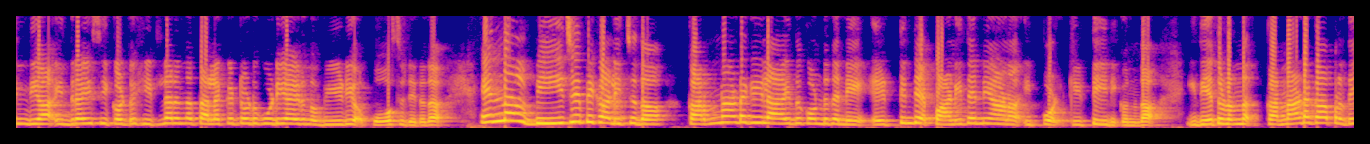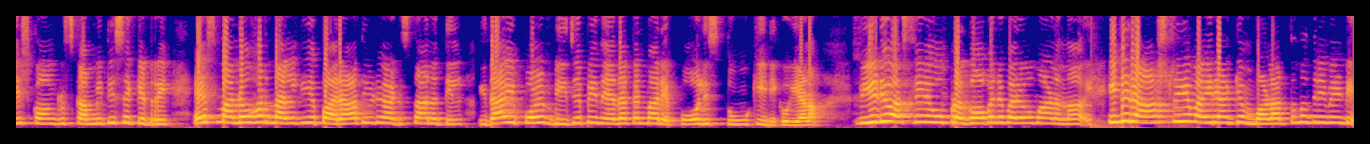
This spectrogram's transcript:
India Indira is equal to Hitler എന്ന തലക്കെട്ടോട് കൂടിയായിരുന്നു വീഡിയോ പോസ്റ്റ് ചെയ്തത്. എന്നാൽ ബി കളിച്ചത് കർണാടകയിലായത് കൊണ്ട് തന്നെ എട്ടിന്റെ പണി തന്നെയാണ് ഇപ്പോൾ കിട്ടിയിരിക്കുന്നത്. ഇതേ തുടർന്ന് Karnataka Pradesh Congress committee secretary S Manohar നൽകിയ പരാതിയുടെ അടിസ്ഥാനത്തിൽ ഇതാ ഇപ്പോൾ ബി ജെ പി നേതാക്കന്മാരെ പോലീസ് തൂക്കിയിരിക്കുകയാണ്. വീഡിയോ അശ്ലീലവും പ്രകോപനപരവുമാണെന്ന് ഇത് രാഷ്ട്രീയ വൈരാഗ്യം വളർത്തുന്നതിന് വേണ്ടി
